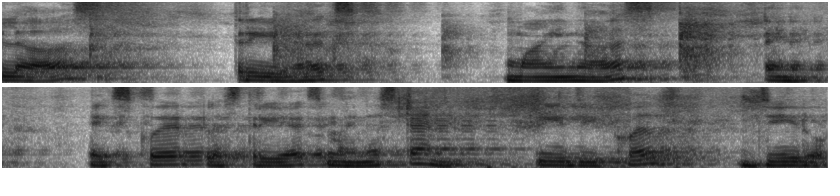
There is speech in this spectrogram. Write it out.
plus three x minus ten x square plus three x minus ten is equals zero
